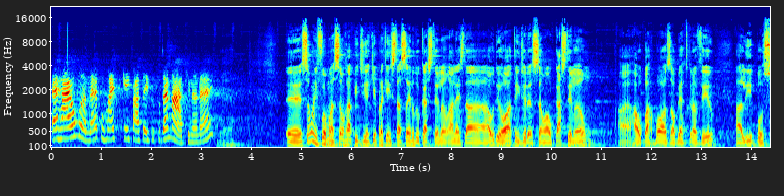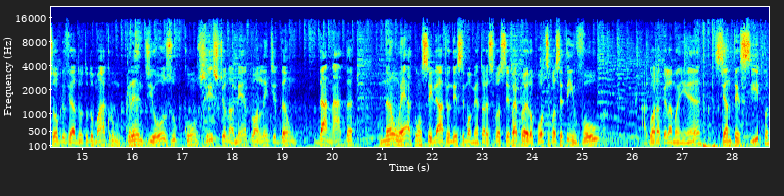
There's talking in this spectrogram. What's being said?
errar é humano, né? Por mais que quem faça isso tudo é máquina, né? É, só uma informação rapidinha aqui para quem está saindo do Castelão, aliás, da Aldeota em direção ao Castelão, a Raul Barbosa, Alberto Craveiro, ali por sobre o viaduto do Macro, um grandioso congestionamento, uma lentidão danada. Não é aconselhável nesse momento. Olha, se você vai para o aeroporto, se você tem voo agora pela manhã, se antecipa,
